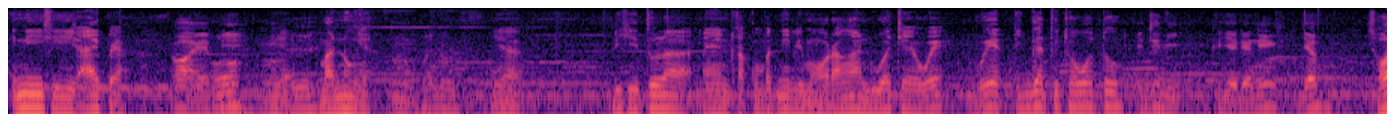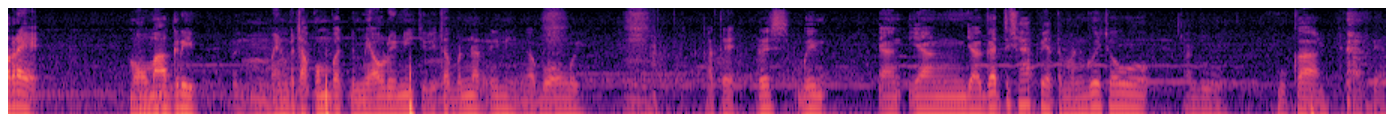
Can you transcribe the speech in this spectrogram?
ini si Aib ya oh Oh, Hmm. Iya, Bandung ya? Hmm. Waduh. ya di situlah main petak umpet nih lima orangan dua cewek gue tiga tuh cowok tuh. Itu di kejadiannya jam? Sore mau maghrib. Hmm. main petak umpet demi allah ini cerita bener ini nggak bohong gue. Hmm. kata terus gue yang yang jaga tuh siapa ya? Teman gue cowok. Aduh. Bukan siapa ya?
